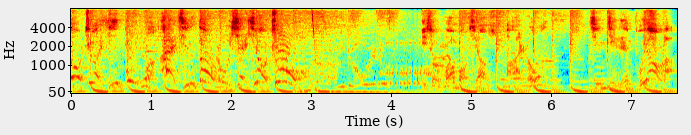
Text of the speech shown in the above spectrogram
到这一步，我爱情道路也要住。一首王宝强、马蓉，经纪人不要了，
